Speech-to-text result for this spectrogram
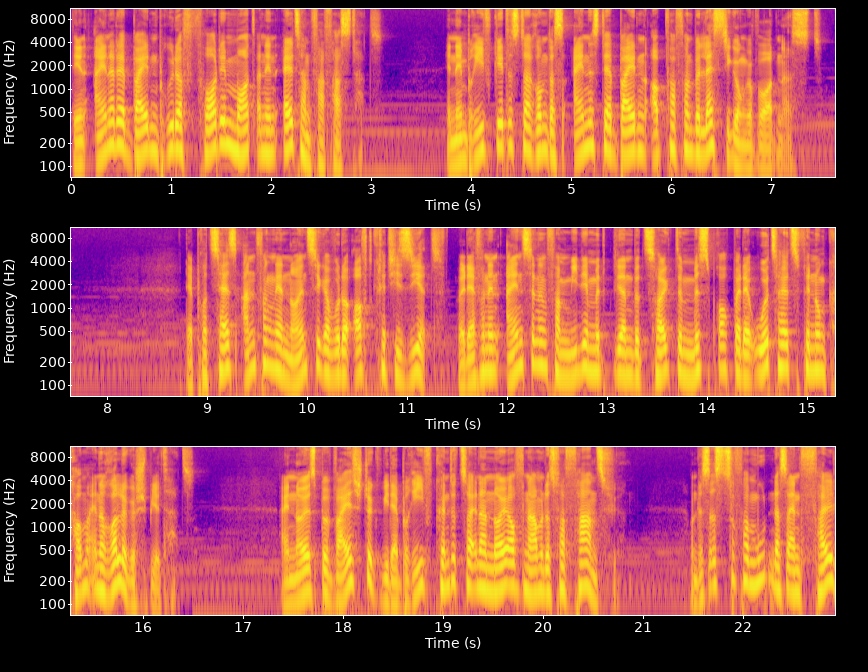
den einer der beiden Brüder vor dem Mord an den Eltern verfasst hat. In dem Brief geht es darum, dass eines der beiden Opfer von Belästigung geworden ist. Der Prozess Anfang der 90er wurde oft kritisiert, weil der von den einzelnen Familienmitgliedern bezeugte Missbrauch bei der Urteilsfindung kaum eine Rolle gespielt hat. Ein neues Beweisstück wie der Brief könnte zu einer Neuaufnahme des Verfahrens führen. Und es ist zu vermuten, dass ein Fall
